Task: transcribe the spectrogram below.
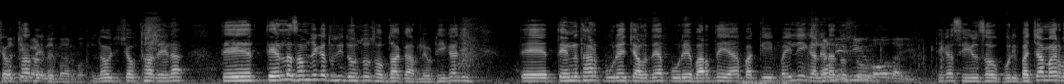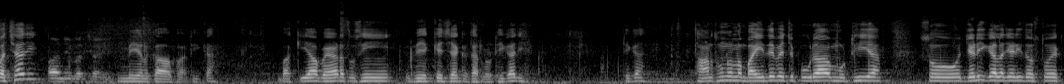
ਚੌਥਾ ਪੁੱਤ। ਲਓ ਜੀ ਚੌਥਾ ਆ ਤੇ ਤਿਲ ਸਮਝ ਕੇ ਤੁਸੀਂ ਦੋਸਤੋ ਸੌਦਾ ਕਰ ਲਿਓ ਠੀਕ ਆ ਜੀ? ਤੇ ਤਿੰਨ ਥਣ ਪੂਰੇ ਚੱਲਦੇ ਆ ਪੂਰੇ ਵਰਦੇ ਆ। ਬਾਕੀ ਪਹਿਲੀ ਗੱਲ ਜਿਹੜਾ ਦੋਸਤੋ ਠੀਕ ਆ ਸੀਲ ਸੌ ਪੂਰੀ। ਬੱਚਾ ਮਗਰ ਬੱਚਾ ਜੀ? ਹਾਂਜੀ ਬੱਚਾ ਜੀ। ਮੇਲ ਕਾਫ ਆ ਠੀਕ ਆ। ਬਾਕੀ ਆ ਬੈੜ ਤੁਸੀਂ ਵੇਖ ਕੇ ਚੈੱਕ ਕਰ ਲਓ ਠੀਕ ਆ ਜੀ? ਠੀਕ ਆ? ਥਾਣ ਥੂਣ ਲੰਬਾਈ ਦੇ ਵਿੱਚ ਪੂਰਾ ਮੁੱਠੀ ਆ। ਸੋ ਜਿਹੜੀ ਗੱਲ ਜਿਹੜੀ ਦੋਸਤੋ ਇੱਕ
